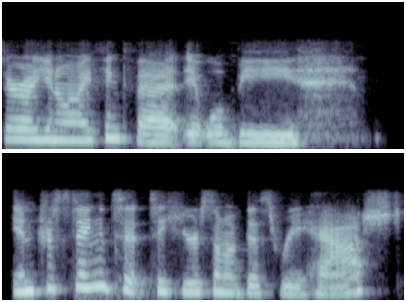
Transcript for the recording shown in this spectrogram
Sarah, you know, I think that it will be interesting to, to hear some of this rehashed.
